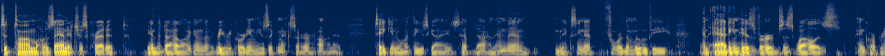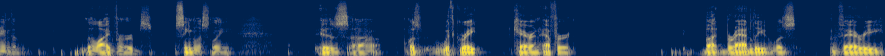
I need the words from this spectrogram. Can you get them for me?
to Tom Ozanich's credit, being the dialogue and the re-recording music mixer on it, taking what these guys have done and then mixing it for the movie and adding his verbs as well as incorporating the the live verbs seamlessly is uh, was with great care and effort. But Bradley was very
